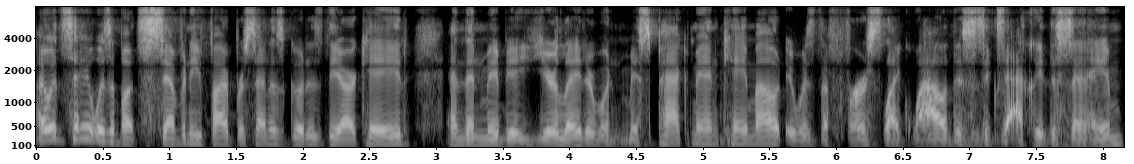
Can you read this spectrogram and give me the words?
i would say it was about 75% as good as the arcade. And then maybe a year later when miss pac-man came out it was the first like wow this is exactly the same.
